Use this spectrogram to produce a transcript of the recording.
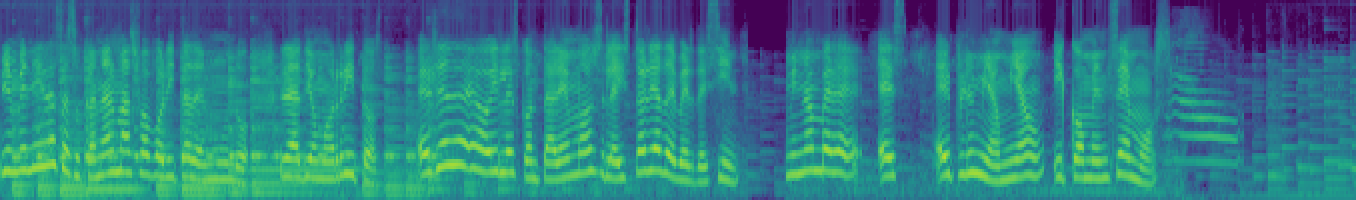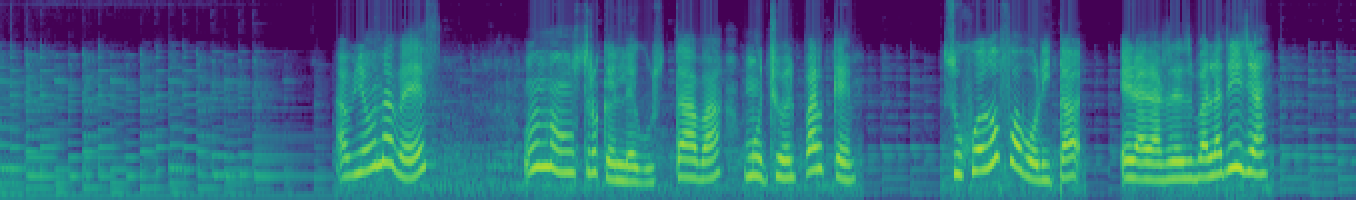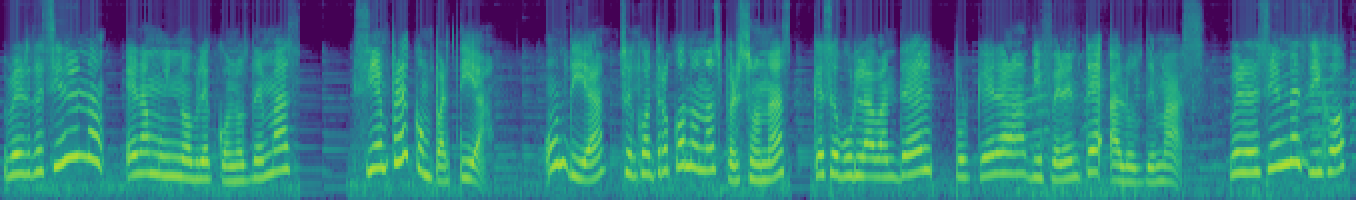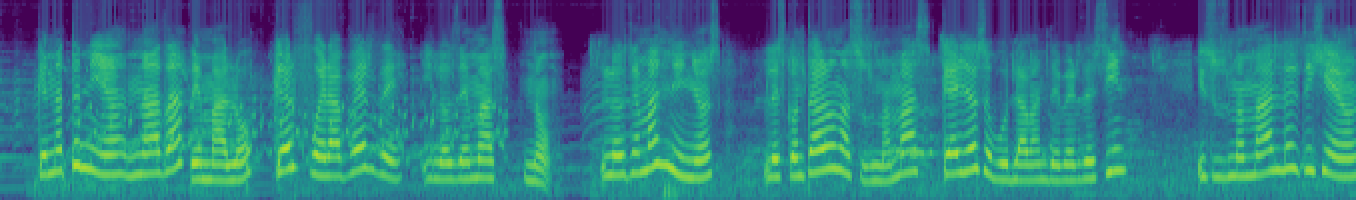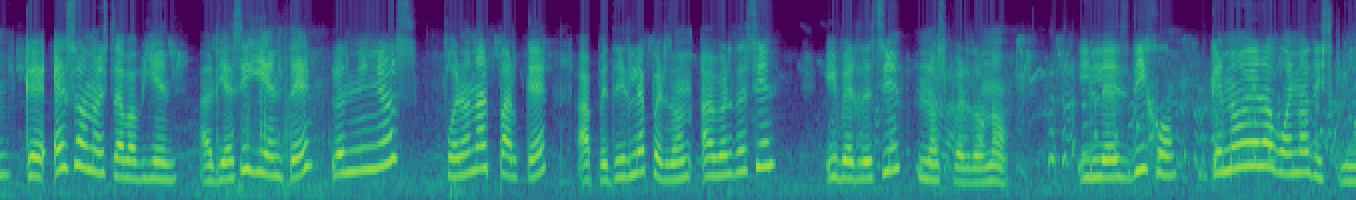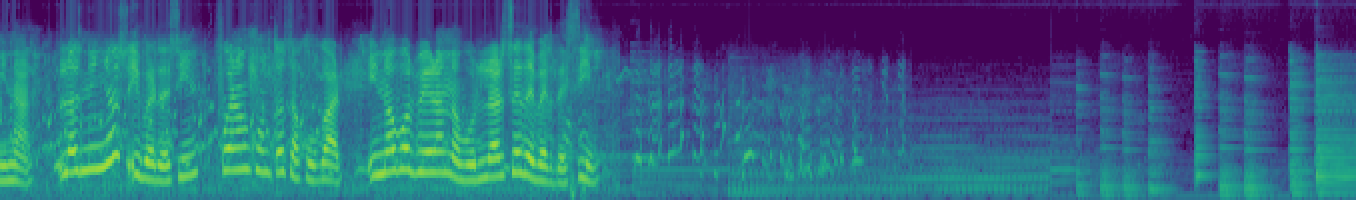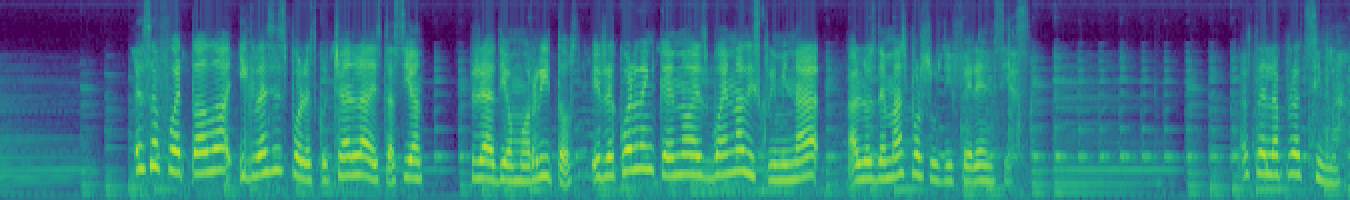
Bienvenidos a su canal más favorito del mundo, Radio Morritos. El día de hoy les contaremos la historia de Verdecín. Mi nombre es April Miau Miau y comencemos. Había una vez un monstruo que le gustaba mucho el parque. Su juego favorita era la resbaladilla. Verdecín era, era muy noble con los demás. Siempre compartía. Un día se encontró con unas personas que se burlaban de él porque era diferente a los demás. Verdecín les dijo que no tenía nada de malo que él fuera verde y los demás no. Los demás niños les contaron a sus mamás que ellos se burlaban de Verdecín y sus mamás les dijeron que eso no estaba bien. Al día siguiente, los niños fueron al parque a pedirle perdón a Verdecín y Verdecín nos perdonó y les dijo que no era bueno discriminar. Los niños y Verdecín fueron juntos a jugar y no volvieron a burlarse de Verdecín. Eso fue todo y gracias por escuchar la estación Radio Morritos. Y recuerden que no es bueno discriminar a los demás por sus diferencias. Hasta la próxima.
